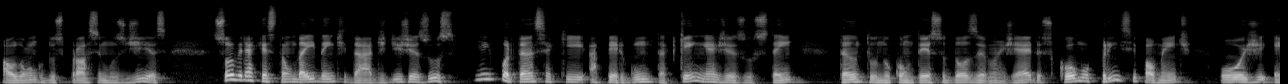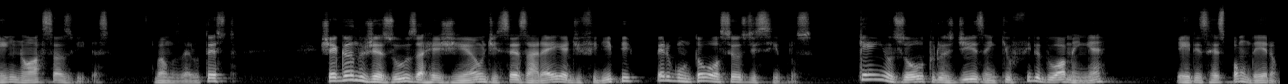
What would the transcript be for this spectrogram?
ao longo dos próximos dias, sobre a questão da identidade de Jesus e a importância que a pergunta quem é Jesus tem, tanto no contexto dos evangelhos, como principalmente hoje em nossas vidas. Vamos ler o texto? Chegando Jesus à região de Cesareia de Filipe, perguntou aos seus discípulos: Quem os outros dizem que o filho do homem é? Eles responderam:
